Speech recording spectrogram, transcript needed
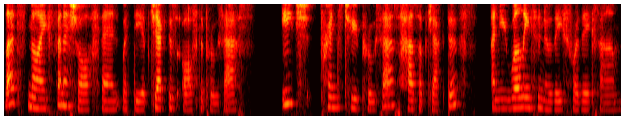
Let's now finish off then with the objectives of the process. Each PRINCE2 process has objectives, and you will need to know these for the exam.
